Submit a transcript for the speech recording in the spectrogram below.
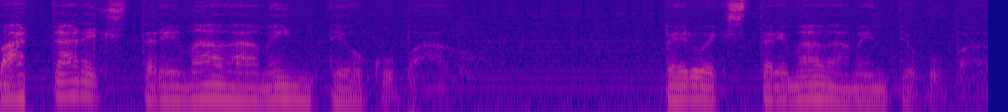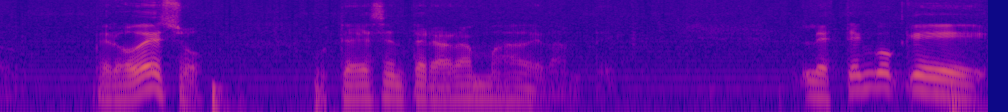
va a estar extremadamente ocupado. Pero extremadamente ocupado. Pero de eso ustedes se enterarán más adelante. Les tengo que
